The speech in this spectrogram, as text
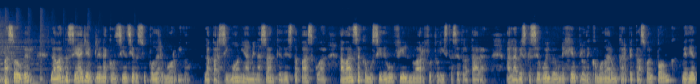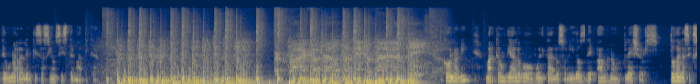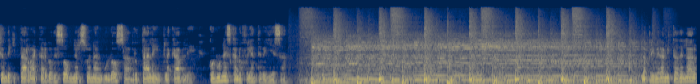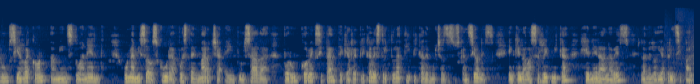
Passover, la banda se halla en plena conciencia de su poder mórbido. La parsimonia amenazante de esta Pascua avanza como si de un film noir futurista se tratara, a la vez que se vuelve un ejemplo de cómo dar un carpetazo al punk mediante una ralentización sistemática. Colony marca un diálogo o vuelta a los sonidos de Unknown Pleasures. Toda la sección de guitarra a cargo de Sumner suena angulosa, brutal e implacable, con una escalofriante belleza. La primera mitad del álbum cierra con A Means to an End, una misa oscura puesta en marcha e impulsada por un coro excitante que replica la estructura típica de muchas de sus canciones, en que la base rítmica genera a la vez la melodía principal.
